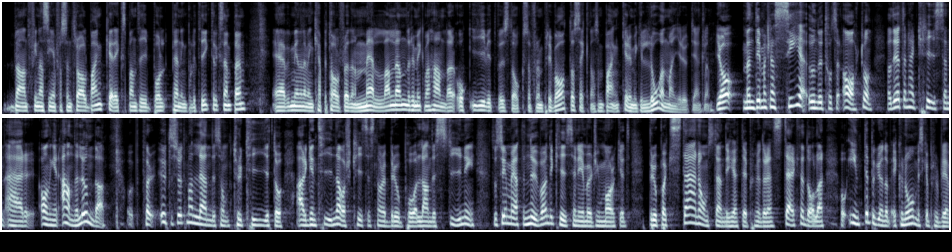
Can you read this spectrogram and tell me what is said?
bland annat finansiering från centralbanker, expansiv penningpolitik till exempel. Eh, vi menar även kapitalflöden mellan länder, hur mycket man handlar och givetvis också för den privata sektorn som banker, hur mycket lån man ger ut egentligen. Ja, men det man kan se under 2018 2018, ja det är att den här krisen är aningen annorlunda. För utesluter man länder som Turkiet och Argentina vars kriser snarare beror på landets styrning, så ser man att den nuvarande krisen i emerging markets beror på externa omständigheter på grund av den stärkta dollarn och inte på grund av ekonomiska problem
